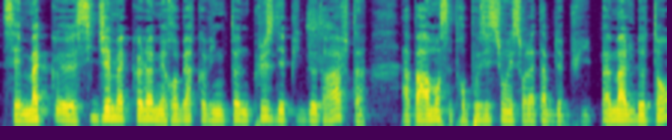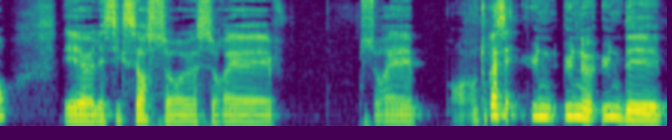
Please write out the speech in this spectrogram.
C'est CJ McCollum et Robert Covington plus des pics de draft. Apparemment, cette proposition est sur la table depuis pas mal de temps et les Sixers seraient, seraient en tout cas, c'est une, des,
